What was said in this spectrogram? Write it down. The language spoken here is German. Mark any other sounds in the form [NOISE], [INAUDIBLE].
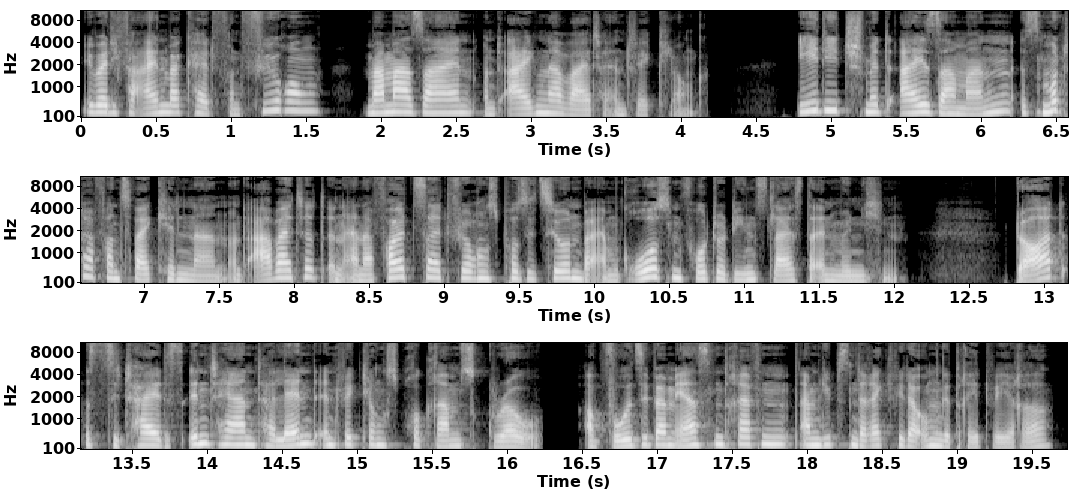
über die Vereinbarkeit von Führung, Mama sein und eigener Weiterentwicklung. Edith Schmidt-Eisermann ist Mutter von zwei Kindern und arbeitet in einer Vollzeitführungsposition bei einem großen Fotodienstleister in München. Dort ist sie Teil des internen Talententwicklungsprogramms Grow, obwohl sie beim ersten Treffen am liebsten direkt wieder umgedreht wäre.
